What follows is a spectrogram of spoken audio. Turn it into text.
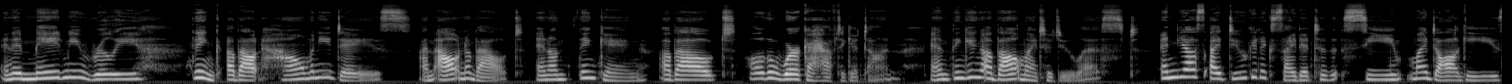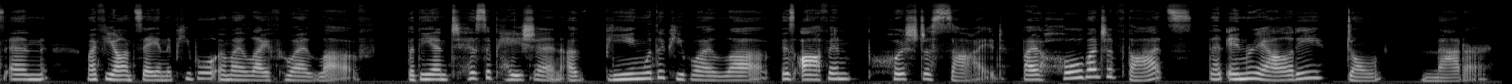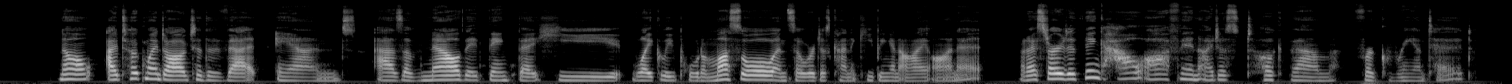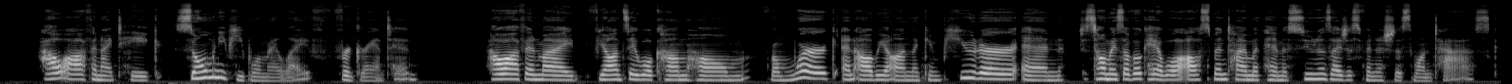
And it made me really think about how many days I'm out and about and I'm thinking about all the work I have to get done and thinking about my to do list. And yes, I do get excited to see my doggies and my fiance, and the people in my life who I love. But the anticipation of being with the people I love is often pushed aside by a whole bunch of thoughts that in reality don't matter. Now, I took my dog to the vet, and as of now, they think that he likely pulled a muscle, and so we're just kind of keeping an eye on it. But I started to think how often I just took them for granted how often I take so many people in my life for granted. How often my fiance will come home from work and I'll be on the computer and just tell myself, okay, well, I'll spend time with him as soon as I just finish this one task.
